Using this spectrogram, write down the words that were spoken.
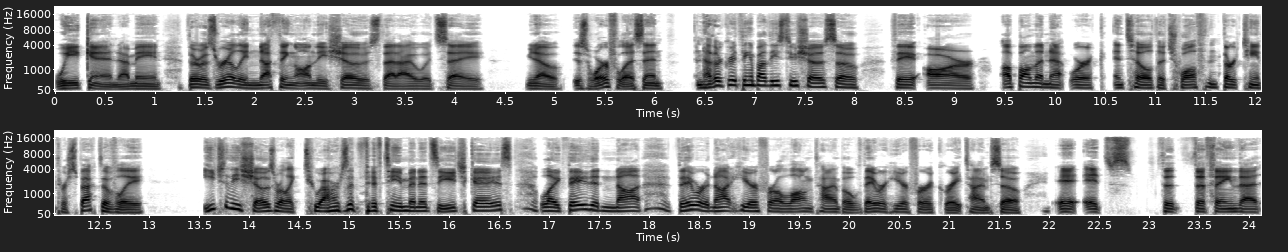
weekend. I mean, there was really nothing on these shows that I would say you know, is worthless. And another great thing about these two shows, so they are up on the network until the 12th and 13th, respectively. Each of these shows were like two hours and 15 minutes each case. Like they did not, they were not here for a long time, but they were here for a great time. So it, it's the, the thing that,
